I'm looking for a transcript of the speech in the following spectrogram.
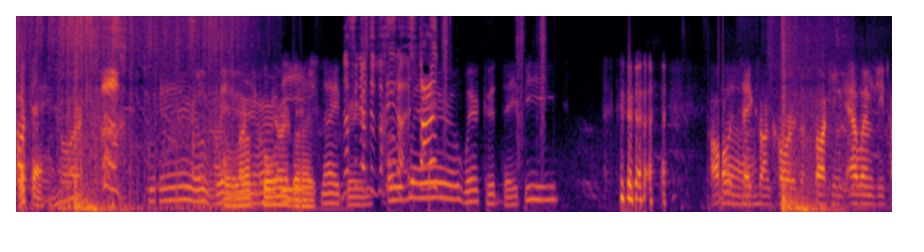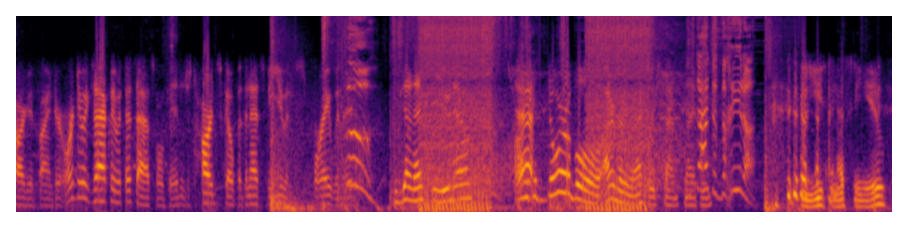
what the hell? Where, oh, where are these snipers? Oh, where, where could they be? All it takes on core is a fucking LMG target finder, or do exactly what this asshole did and just hard scope with an SVU and spray with it. He's got an SVU now? Oh, yeah. Oh, adorable! I remember my first time sniping. you used an SVU?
